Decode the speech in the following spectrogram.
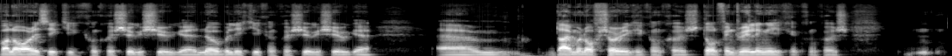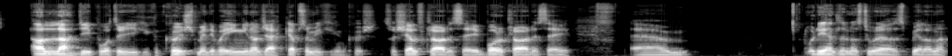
Valaris gick i konkurs 2020, Noble gick i konkurs 2020, um, ehm, Diamond Offshore gick i konkurs, Dolphin Drilling gick i konkurs. Alla Deepwater gick i konkurs, men det var ingen av Jackup som gick i konkurs. Så Shelf klarade sig, Borr klarade sig, um, och det är egentligen de stora spelarna.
